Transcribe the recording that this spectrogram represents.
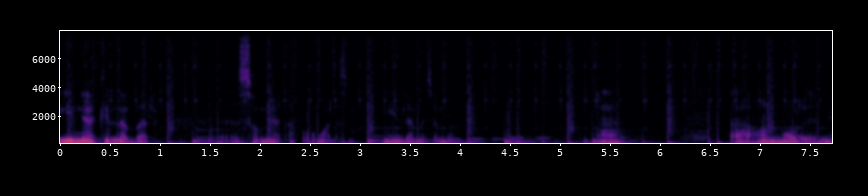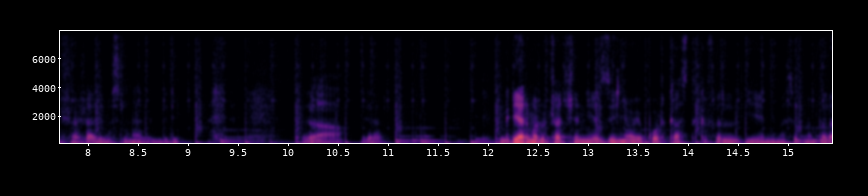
ይህን ያክል ነበር ሰው የሚያጠፋው ማለት ነው። ይህን ለመጨመር አሁን more የሚሻሻል ይመስልናል እንግዲህ። እንግዲህ አድማጮቻችን የዚህኛው የፖድካስት ክፍል ይህን ይመስል ነበረ።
